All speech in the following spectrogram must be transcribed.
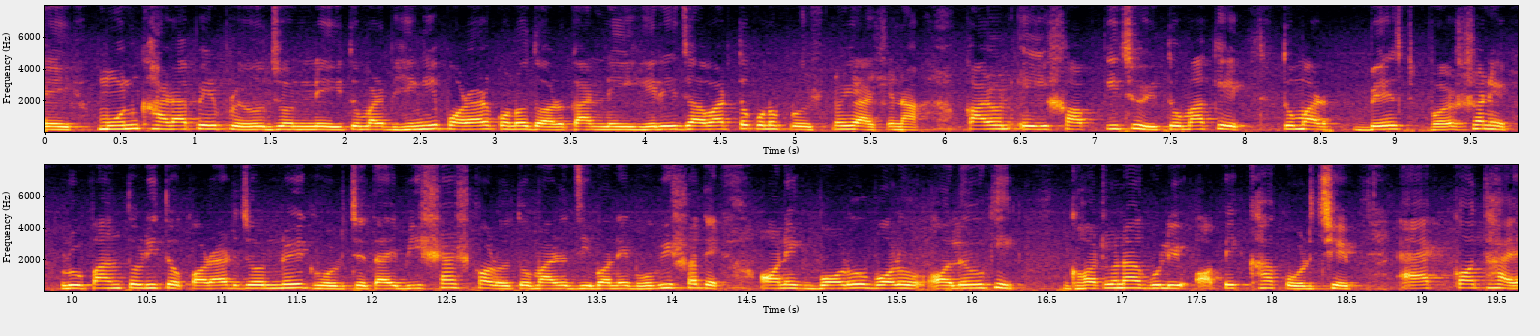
নেই, মন খারাপের প্রয়োজন নেই, তোমার ভেঙে পড়ার কোনো দরকার নেই, হেরে যাওয়ার তো কোনো প্রশ্নই আসে না। কারণ এই সব কিছুই তোমাকে তোমার বেস্ট ভার্সনে রূপান্তরিত করার জন্যই ঘটছে। তাই বিশ্বাস করো, তোমার জীবনে ভবিষ্যতে অনেক বড় বড় অলৌকিক ঘটনাগুলি অপেক্ষা করছে। এক কথায়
